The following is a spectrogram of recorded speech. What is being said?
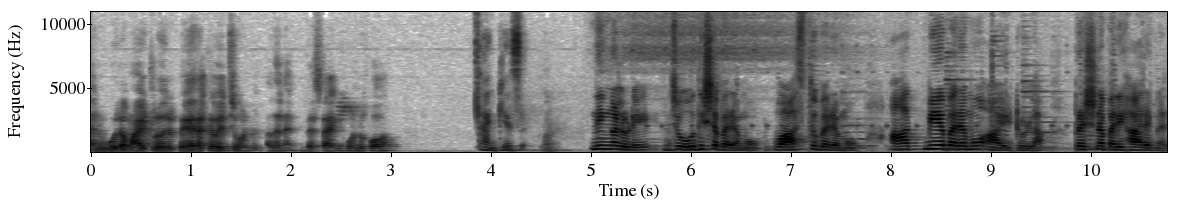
അനുകൂലമായിട്ടുള്ള ഒരു പേരൊക്കെ വെച്ചുകൊണ്ട് അതിനെ ബെസ്റ്റാക്കി കൊണ്ടുപോകാം. താങ്ക് യു സർ നിങ്ങളുടെ ജ്യോതിഷപരമോ വാസ്തുപരമോ ആത്മീയപരമോ ആയിട്ടുള്ള പ്രശ്നപരിഹാരങ്ങൾ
